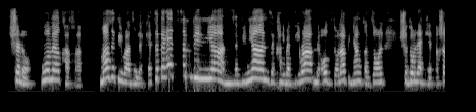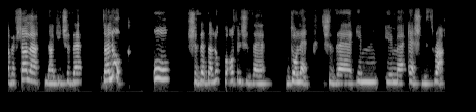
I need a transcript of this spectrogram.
שלו. הוא אומר ככה, מה זה בירה דולקת? זה בעצם בניין, זה בניין, זה כנראה בירה מאוד גדולה, בניין גדול שדולקת. עכשיו אפשר להגיד שזה דלוק, או שזה דלוק באופן שזה דולק, שזה עם, עם אש, נשרף.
